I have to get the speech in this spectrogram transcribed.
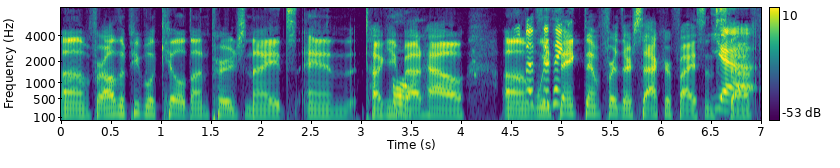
um, for all the people killed on Purge nights, and talking Oh. about how um, that's the we thing- thank them for their sacrifice and yeah. stuff.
